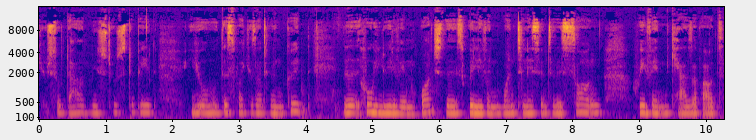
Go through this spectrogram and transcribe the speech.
you're so dumb, you're so stupid, you, this work is not even good. The, who will even watch this? Will even want to listen to this song? Who even cares about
